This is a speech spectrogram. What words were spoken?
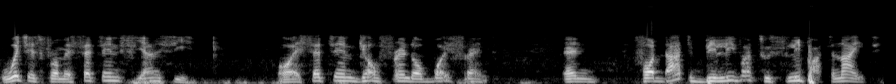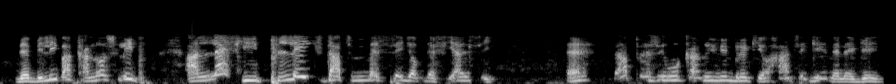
which is from a certain fiancé or a certain girlfriend or boyfriend. And for that believer to sleep at night, the believer cannot sleep unless he plays that message of the fiancé. Eh? That person who can't even break your heart again and again.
